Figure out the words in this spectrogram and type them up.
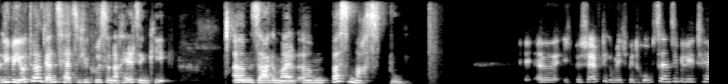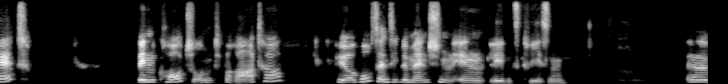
liebe Jutta, ganz herzliche Grüße nach Helsinki. Ähm, sage mal, ähm, was machst du? Äh, ich beschäftige mich mit Hochsensibilität, bin Coach und Berater für hochsensible Menschen in Lebenskrisen. Äh,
